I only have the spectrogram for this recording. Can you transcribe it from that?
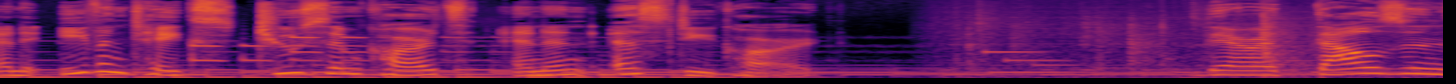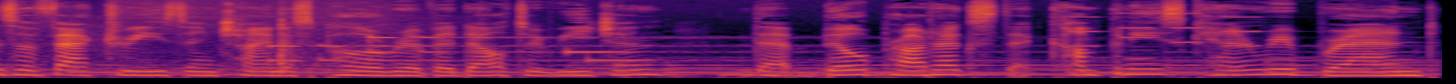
and it even takes two SIM cards and an SD card. There are thousands of factories in China's Pearl River Delta region that build products that companies can rebrand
